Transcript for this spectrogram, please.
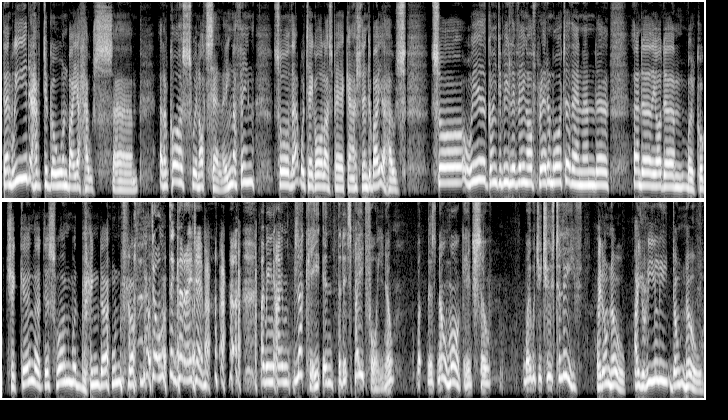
then we'd have to go and buy a house. Um, and of course, we're not selling nothing, so that would take all our spare cash then to buy a house. So we're going to be living off bread and water then, and uh, and uh, the odd um, well cooked chicken that this one would bring down from. Don't encourage him. I mean, I'm lucky in that it's paid for, you know. But there's no mortgage, so why would you choose to leave? I don't know. I really don't know.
